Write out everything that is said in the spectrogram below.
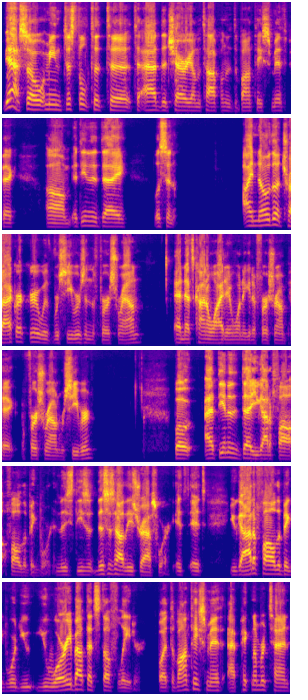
yeah, so I mean, just to, to to to add the cherry on the top on the DeVonta Smith pick. Um, at the end of the day, listen, I know the track record with receivers in the first round, and that's kind of why I didn't want to get a first round pick, a first round receiver. But at the end of the day, you got to follow, follow the big board, and these these this is how these drafts work. It's it's you got to follow the big board. You you worry about that stuff later. But DeVonta Smith at pick number ten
